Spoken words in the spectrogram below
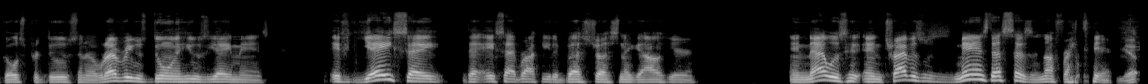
ghost producing or whatever he was doing, he was Yay Man's. If Yay say that ASAP Rocky the best dressed nigga out here, and that was his, and Travis was his man's, that says enough right there. Yep.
